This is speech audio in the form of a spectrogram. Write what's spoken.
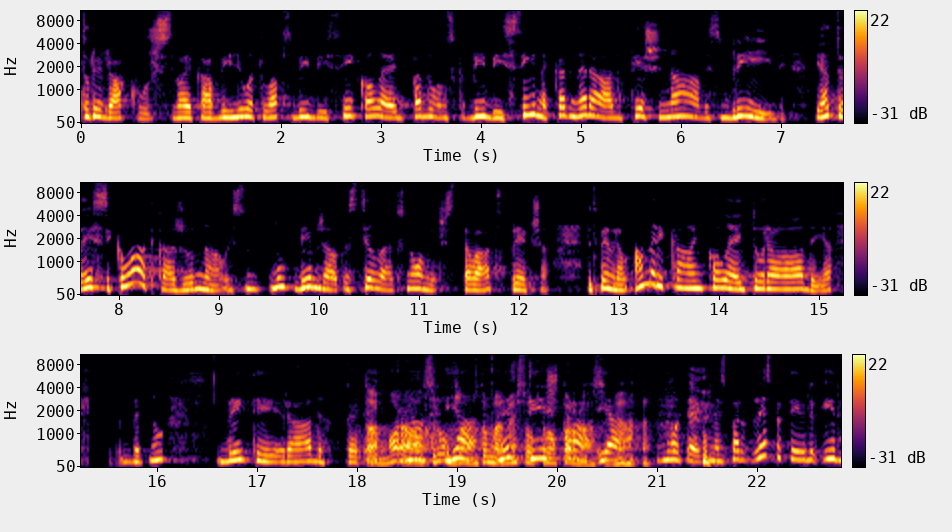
tur ir rakurs, vai kā bija ļoti labs BBC kolēģi padoms, ka BBC nekad nerāda tieši nāves brīdi. Ja tu esi klāt kā žurnālists, un, nu, diemžēl tas cilvēks nomirst tavā acu priekšā. Bet, piemēram, amerikāņu kolēģi to rāda. Ja? Bet, nu, Briti rāda, ka tā ir morāls. Es domāju, mēs vēl par to parunāsim. Jā, jā. noteikti. Mēs par, respektīvi, ir,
